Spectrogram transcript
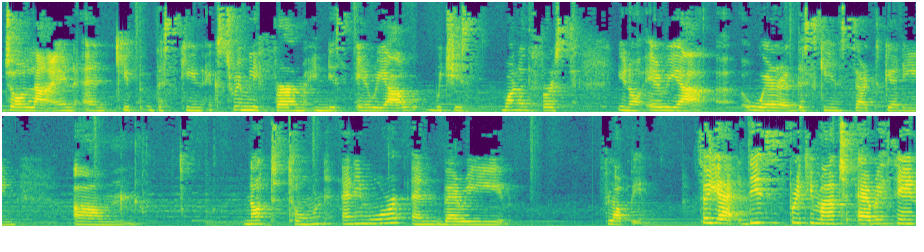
jawline and keep the skin extremely firm in this area which is one of the first you know area where the skin starts getting um, not toned anymore and very floppy so yeah, this is pretty much everything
